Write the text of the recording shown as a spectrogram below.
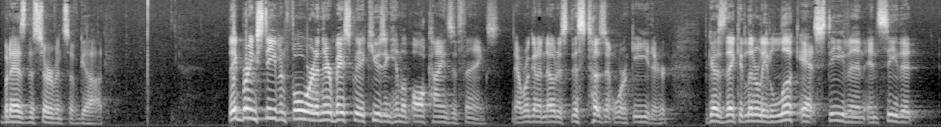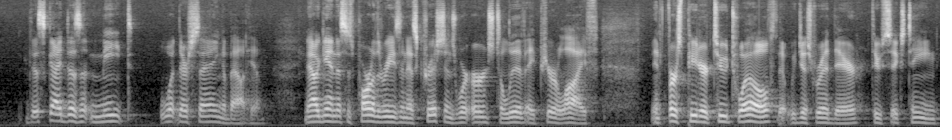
but as the servants of God. They bring Stephen forward and they're basically accusing him of all kinds of things. Now we're going to notice this doesn't work either because they could literally look at Stephen and see that this guy doesn't meet what they're saying about him. Now, again, this is part of the reason as Christians we're urged to live a pure life in 1 Peter 2:12 that we just read there through 16,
